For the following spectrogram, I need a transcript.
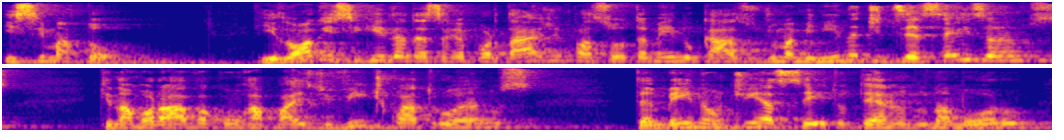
e se matou. E logo em seguida dessa reportagem passou também no caso de uma menina de 16 anos que namorava com um rapaz de 24 anos, também não tinha aceito o terno do namoro.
